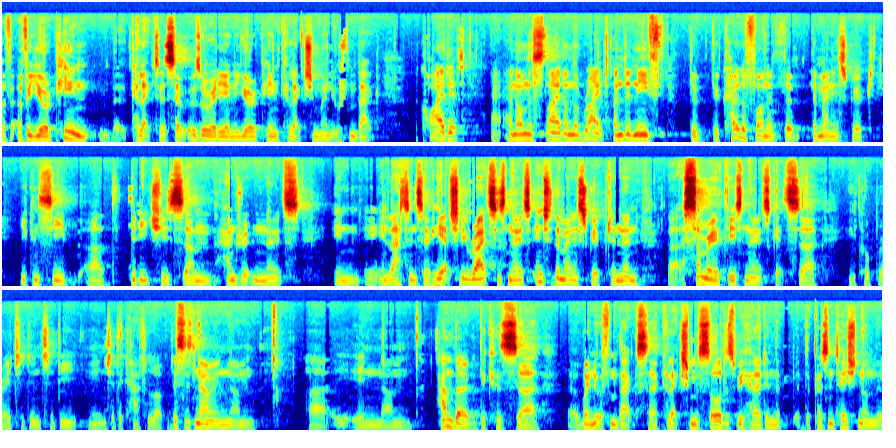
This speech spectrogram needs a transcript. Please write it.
of, of a European collector, so it was already in a European collection when Uffenbach acquired it. And on the slide on the right, underneath the, colophon of the, manuscript, you can see uh, Dadichi's um, handwritten notes in, in Latin. So he actually writes his notes into the manuscript, and then uh, a summary of these notes gets uh, incorporated into the, into the catalogue. This is now in, um, uh, in um, Hamburg because uh, when Uffenbach's uh, collection was sold, as we heard in the, the presentation on the,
